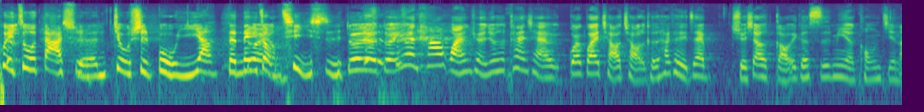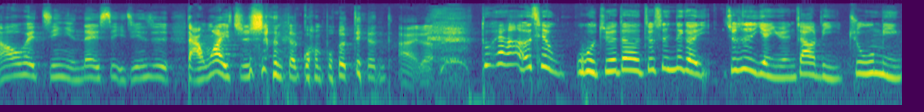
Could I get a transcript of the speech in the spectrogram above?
会做大事人就是不一样的那种 气势，对对对，因为他完全就是看起来乖乖巧巧的，可是他可以在。学校搞一个私密的空间，然后会经营类似已经是党外之声的广播电台了。对啊，而且我觉得就是那个就是演员叫李珠明，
